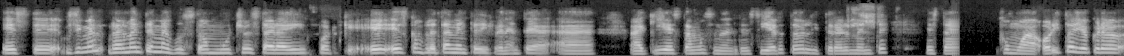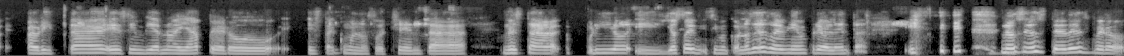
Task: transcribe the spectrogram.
Este, sí, me, realmente me gustó mucho estar ahí porque e, es, completamente diferente a, aquí estamos en el desierto, literalmente. Está como ahorita yo creo, ahorita es invierno allá, pero está como en los 80, no está frío y yo soy, si me conoces, soy bien friolenta y no sé ustedes, pero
